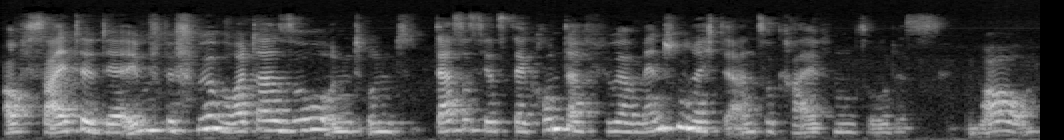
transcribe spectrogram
auf Seite der Impfbefürworter so und, und das ist jetzt der Grund dafür, Menschenrechte anzugreifen. So, das, wow.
